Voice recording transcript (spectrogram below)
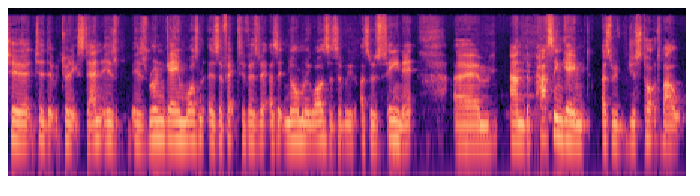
to to, the, to an extent. His his run game wasn't as effective as it, as it normally was, as we as we've seen it, um, and the passing game, as we've just talked about,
